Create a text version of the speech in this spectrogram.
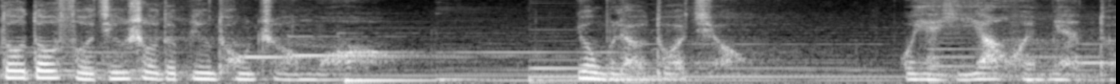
兜兜所经受的病痛折磨，用不了多久，我也一样会面对。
